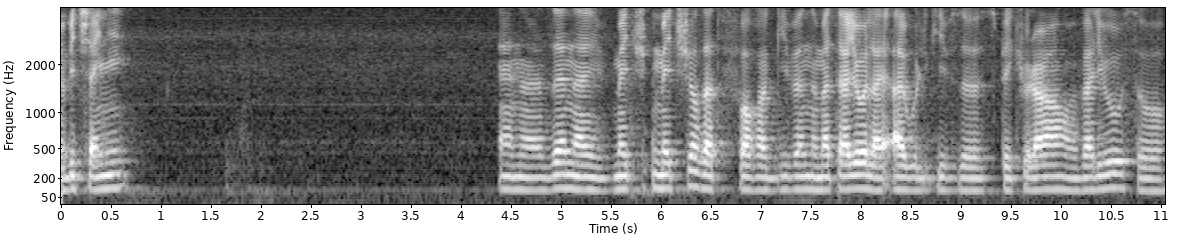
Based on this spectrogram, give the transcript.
a bit shiny. And uh, then I made, made sure that for a given material, I, I will give the specular value, so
